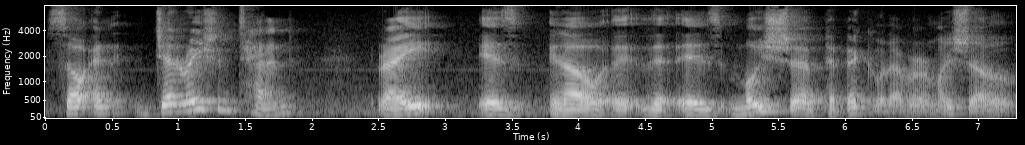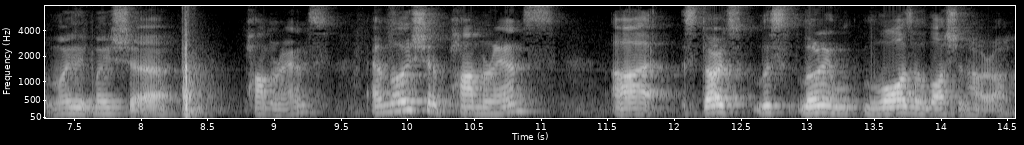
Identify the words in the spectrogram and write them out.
So, and generation ten, right, is you know is Moshe Pipik, whatever Moshe Moshe Pomerantz, and Moshe Pomerantz uh, starts learning laws of lashon hara,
